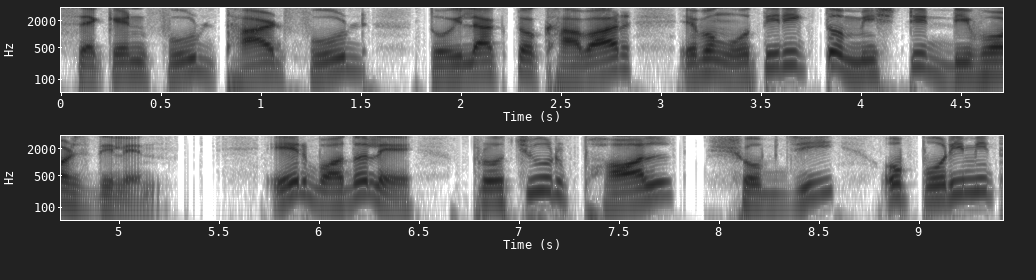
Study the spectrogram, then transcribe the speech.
second food, third food, তৈলাক্ত খাবার এবং অতিরিক্ত মিষ্টির ডিভোর্স দিলেন। এর বদলে প্রচুর ফল, সবজি ও পরিমিত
